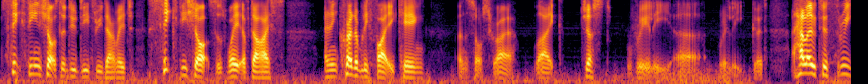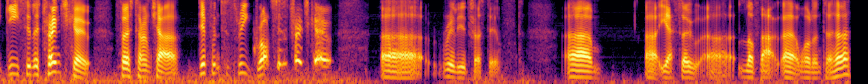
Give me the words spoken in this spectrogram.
16 shots that do D3 damage, 60 shots as weight of dice, an incredibly fighty king, and the Soul Scryer. Like, just really, uh, really good. Hello to three geese in a trench coat. First time chatter. Different to three grots in a trench coat. Uh, really interesting. Um, uh, yeah, so uh, love that. Uh, well done to her.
